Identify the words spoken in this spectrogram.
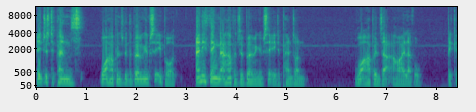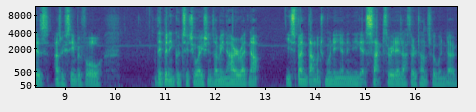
It just depends what happens with the Birmingham City board. Anything that happens with Birmingham City depends on what happens at a high level, because as we've seen before, they've been in good situations. I mean, Harry Redknapp, you spend that much money and then you get sacked three days after a transfer window,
